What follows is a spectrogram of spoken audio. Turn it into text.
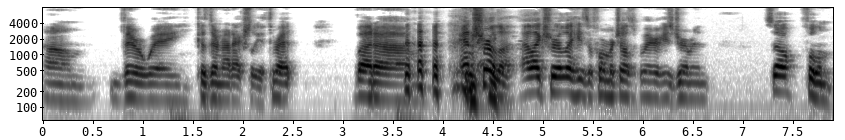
um, their way because they're not actually a threat. But um, and Schürrle. I like Schürrle. He's a former Chelsea player. He's German. So Fulham.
